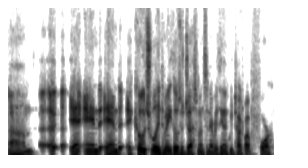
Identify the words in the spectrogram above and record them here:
um, and and a coach willing to make those adjustments and everything that we talked about before,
